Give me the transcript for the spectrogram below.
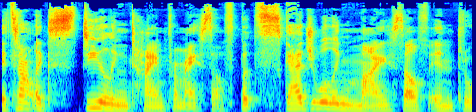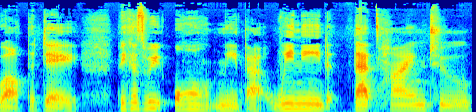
it's not like stealing time for myself, but scheduling myself in throughout the day because we all need that. We need that time to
